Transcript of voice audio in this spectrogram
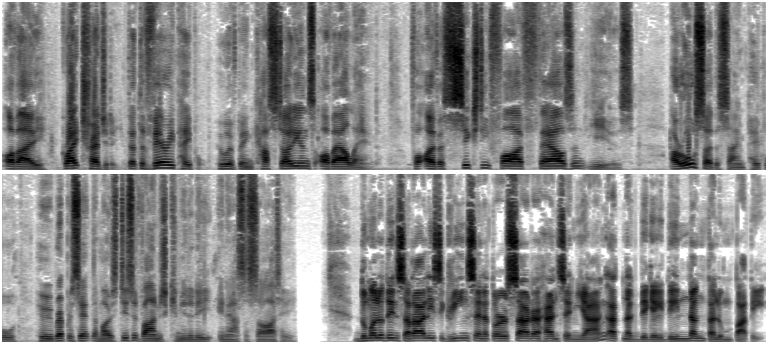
of a great tragedy that the very people who have been custodians of our land for over 65,000 years are also the same people who represent the most disadvantaged community in our society. Dumalo din sa rally si Green Senator Sarah Hansen Yang at nagbigay din ng talumpati.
